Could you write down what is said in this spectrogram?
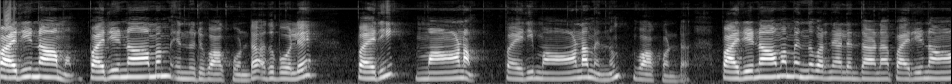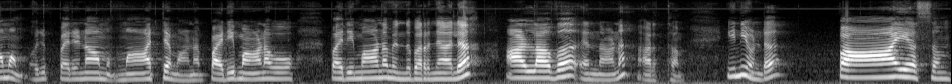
പരിണാമം. പരിണാമം എന്നൊരു വാക്കുണ്ട്. അതുപോലെ പരിമാണം. പരിമാണം എന്നും വാക്കുണ്ട്. പരിണാമം എന്ന് പറഞ്ഞാൽ എന്താണ്? പരിണാമം ഒരു പരിണാമം മാറ്റമാണ്. പരിമാണവോ? പരിമാണം എന്ന് പറഞ്ഞാൽ അളവ് എന്നാണ് അർത്ഥം. ഇനിയുണ്ട് പായസം.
